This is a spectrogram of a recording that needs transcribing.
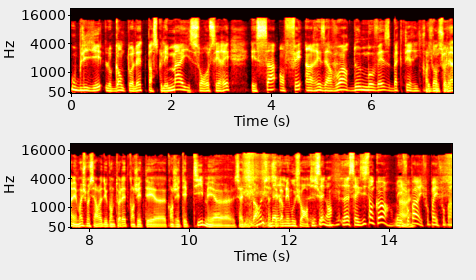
oubliez le gant de toilette parce que les mailles sont resserrées et ça en fait un réservoir de mauvaises bactéries. Le gant de souviens, toilette. mais moi je me servais du gant de toilette quand j'étais euh, quand j'étais petit, mais euh, ça a disparu. Ça, c'est Ben, comme les mouchoirs en tissu, non? Là, ça existe encore, mais Ah il faut ouais. pas, il faut pas, il faut pas.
